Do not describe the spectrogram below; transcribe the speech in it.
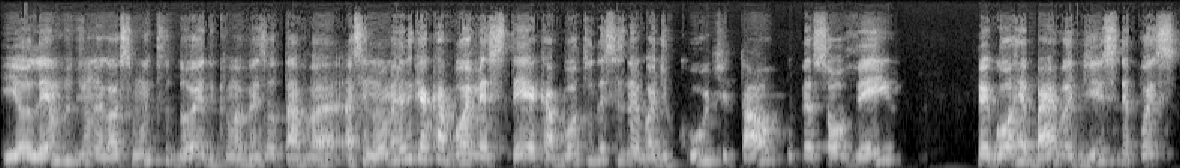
E eu lembro de um negócio muito doido que uma vez eu estava, assim, no momento em que acabou o MST, acabou tudo esses negócios de CUT e tal, o pessoal veio, pegou a rebarba disso, depois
